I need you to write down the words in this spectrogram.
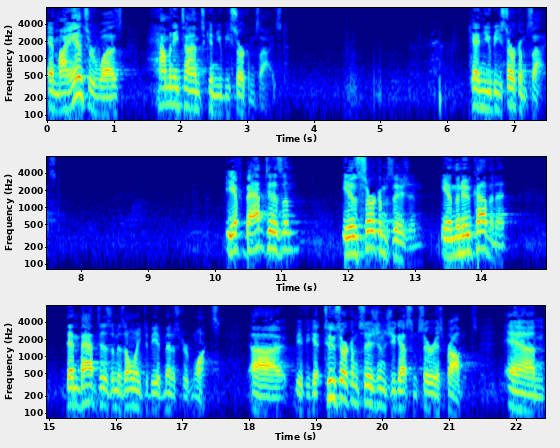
And my answer was, how many times can you be circumcised? Can you be circumcised? If baptism is circumcision in the new covenant, then baptism is only to be administered once. Uh, if you get two circumcisions, you got some serious problems. And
